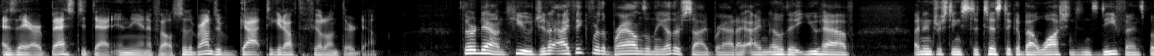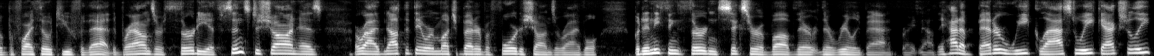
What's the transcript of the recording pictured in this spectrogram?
as they are best at that in the NFL. So the Browns have got to get off the field on third down. Third down, huge. And I think for the Browns on the other side, Brad, I, I know that you have an interesting statistic about Washington's defense. But before I throw it to you for that, the Browns are 30th since Deshaun has arrived. Not that they were much better before Deshaun's arrival, but anything third and six or above, they're they're really bad right now. They had a better week last week actually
